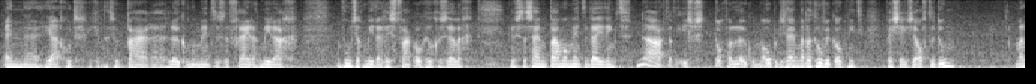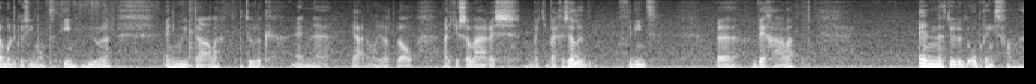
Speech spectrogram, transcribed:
En uh, ja, goed, ik heb natuurlijk een paar leuke momenten. Dus de vrijdagmiddag, woensdagmiddag is het vaak ook heel gezellig. Dus dat zijn een paar momenten dat je denkt, nou, dat is toch wel leuk om open te zijn. Maar dat hoef ik ook niet per se zelf te doen. Maar dan moet ik dus iemand inhuren. En die moet je betalen natuurlijk. En ja, dan moet je dat wel uit je salaris, wat je bij gezellen verdient, uh, weghalen. En natuurlijk de opbrengst van, uh,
